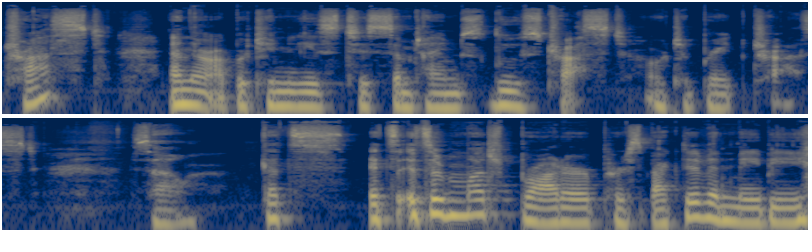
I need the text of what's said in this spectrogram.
trust and there are opportunities to sometimes lose trust or to break trust. So that's it's it's a much broader perspective and maybe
